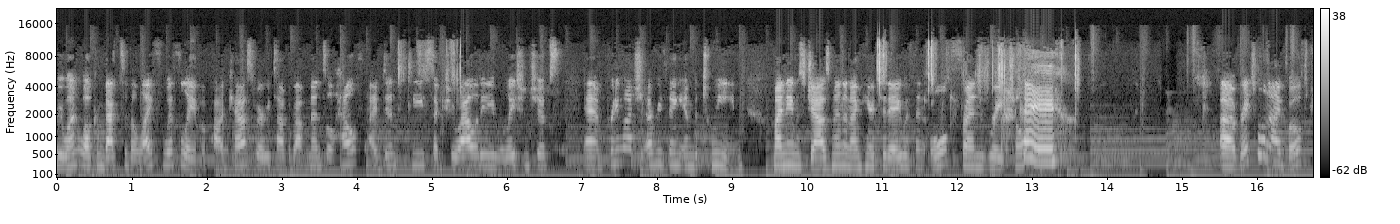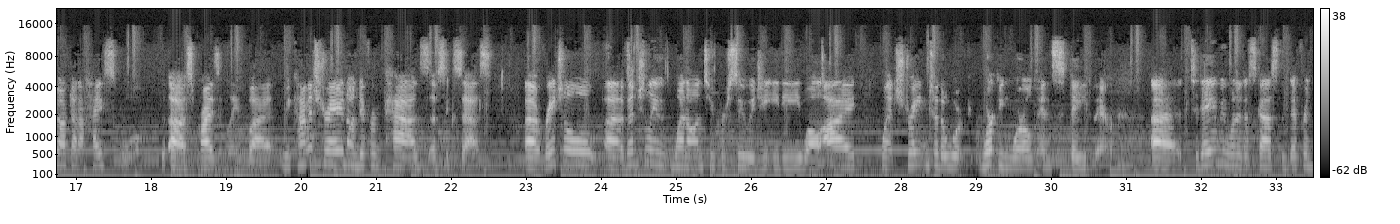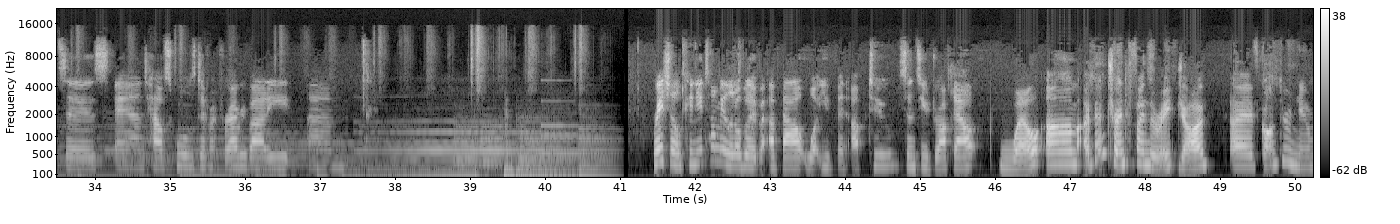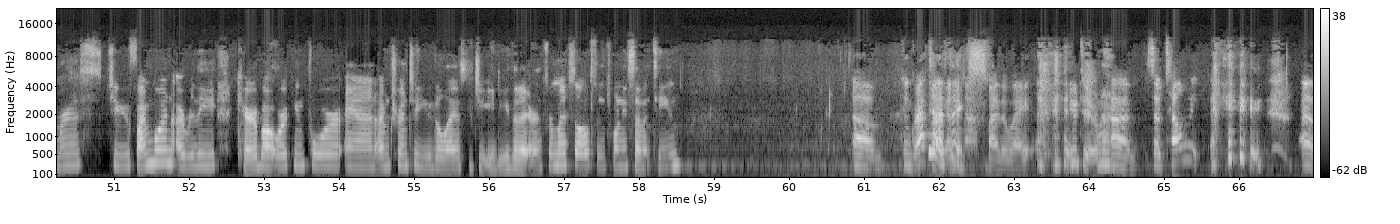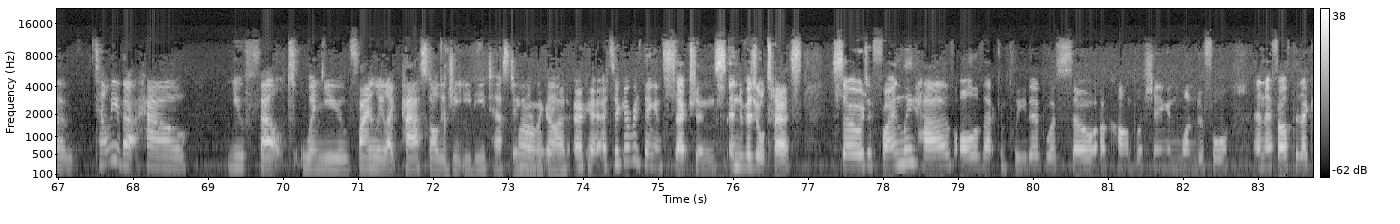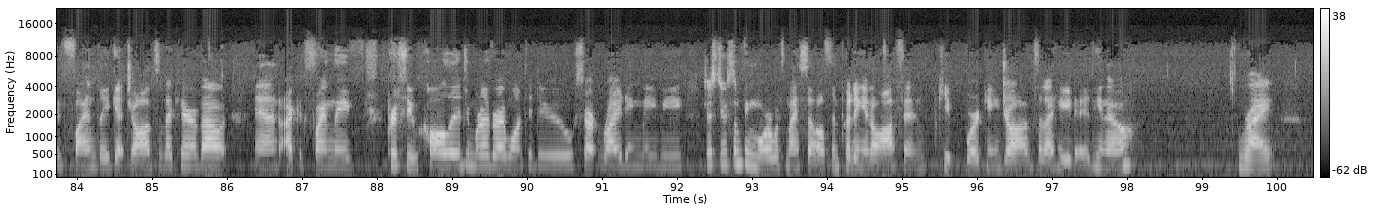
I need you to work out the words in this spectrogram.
everyone. Welcome back to the Life with Leva podcast, where we talk about mental health, identity, sexuality, relationships, and pretty much everything in between. My name is Jasmine, and I'm here today with an old friend, Rachel. Hey. Uh, Rachel and I both dropped out of high school, uh, surprisingly, but we kind of strayed on different paths of success. Uh, Rachel uh, eventually went on to pursue a GED, while I went straight into the work- working world and stayed there. Uh, today, we want to discuss the differences and how school is different for everybody. Um, Rachel, can you tell me a little bit about what you've been up to since you dropped out? Well, um, I've been trying to find the right job. I've gone through numerous to find one I really care about working for, and I'm trying to utilize the GED that I earned for myself in 2017. Um, congrats Yeah, on getting thanks. that, by the way. You too. um, so tell me, um, tell me about how you felt when you finally like passed all the GED testing. and Oh my god. Okay, I took everything in sections, individual tests. So to finally have all of that completed was so accomplishing and wonderful. And I felt that I could finally get jobs that I care about and I could finally pursue college and whatever I want to do, start writing maybe, just do something more with myself than putting it off and keep working jobs that I hated, you know? Right.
